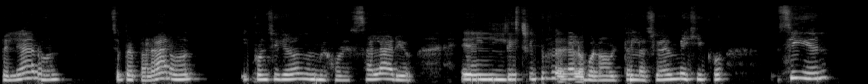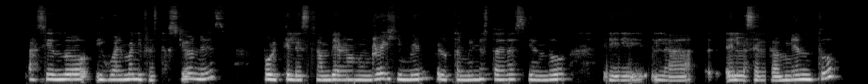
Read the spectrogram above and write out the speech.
pelearon, se prepararon y consiguieron un mejor salario. El Distrito Federal, o bueno, ahorita en la Ciudad de México, siguen haciendo igual manifestaciones porque les cambiaron un régimen, pero también están haciendo eh, el acercamiento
